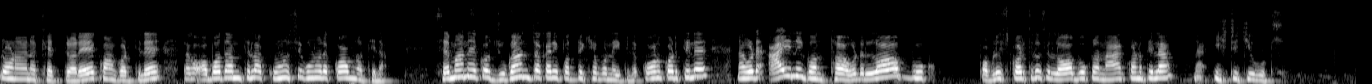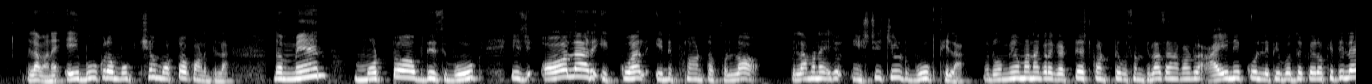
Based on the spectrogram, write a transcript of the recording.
ପ୍ରଣୟନ କ୍ଷେତ୍ରରେ କ'ଣ କରିଥିଲେ ତାଙ୍କ ଅବଦାନ ଥିଲା କୌଣସି ଗୁଣରେ କମ୍ ନଥିଲା ସେମାନେ ଏକ ଯୁଗାନ୍ତକାରୀ ପଦକ୍ଷେପ ନେଇଥିଲେ କ'ଣ କରିଥିଲେ ନା ଗୋଟେ ଆଇନ ଗ୍ରନ୍ଥ ଗୋଟେ ଲ ବୁକ୍ ପବ୍ଲିଶ୍ କରିଥିଲେ ସେ ଲ ବୁକ୍ର ନାଁ କ'ଣ ଥିଲା ନା ଇନଷ୍ଟିଚ୍ୟୁଟ୍ ପିଲାମାନେ ଏହି ବୁକ୍ର ମୁଖ୍ୟ ମୋଟ କ'ଣ ଥିଲା the main motto of this book is all are equal in front of law ପିଲାମାନେ ଏ ଯେଉଁ ଇନଷ୍ଟିଚ୍ୟୁଟ୍ ବୁକ୍ ଥିଲା ରୋମିଓମାନଙ୍କର ଗ୍ରେଟେଷ୍ଟ କଣ୍ଟ୍ରିବ୍ୟୁସନ୍ ଥିଲା ସେମାନେ କ'ଣ କଲେ ଆଇନକୁ ଲିପିବଦ୍ଧ କରି ରଖିଥିଲେ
